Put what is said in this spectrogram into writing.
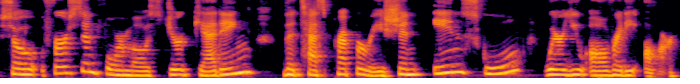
So, first and foremost, you're getting the test preparation in school where you already are.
